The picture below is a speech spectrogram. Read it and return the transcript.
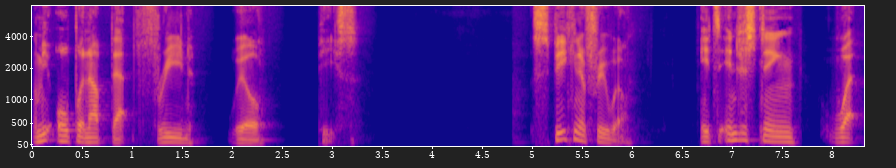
Let me open up that freed will piece. Speaking of free will, it's interesting what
